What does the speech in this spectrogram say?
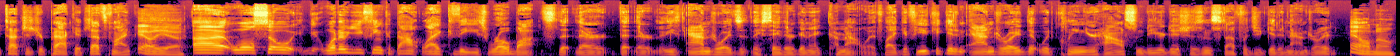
touches your package. That's fine. Hell yeah. Uh, well, so what do you think about like these robots that they're that they're these androids that they say they're going to come out with? Like, if you could get an android that would clean your house and do your dishes and stuff, would you get an android? Hell no.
